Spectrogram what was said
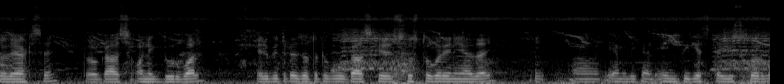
চলে আসছে তো গাছ অনেক দুর্বল। এর ভিতরে যতটুকু গাছকে সুস্থ করে নেওয়া যায় আমেরিকান এনপিকেসটা ইউজ করব।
